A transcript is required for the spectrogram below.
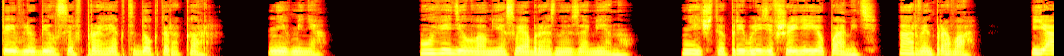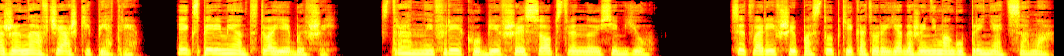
Ты влюбился в проект доктора Карр не в меня. Увидел во мне своеобразную замену. Нечто, приблизившее ее память. Арвин права. Я жена в чашке Петри. Эксперимент твоей бывшей. Странный фрик, убивший собственную семью. Сотворивший поступки, которые я даже не могу принять сама.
